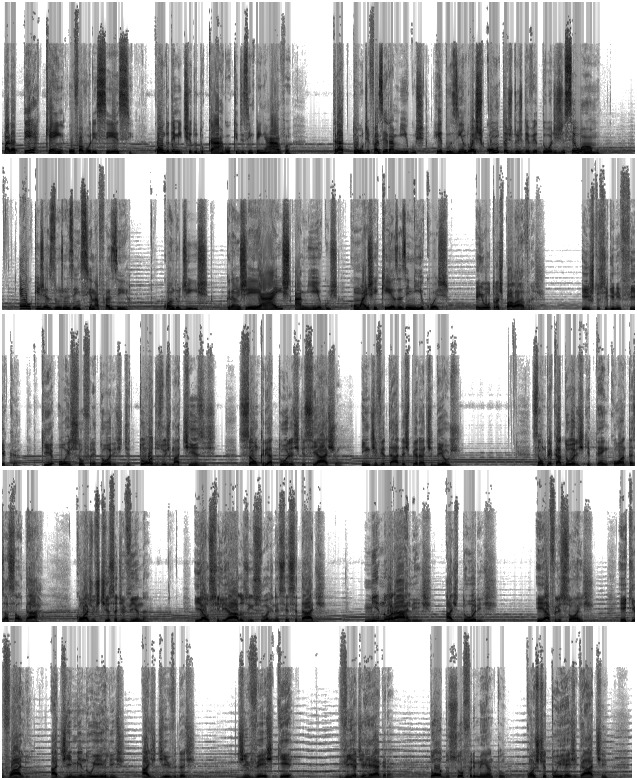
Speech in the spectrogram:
Para ter quem o favorecesse, quando demitido do cargo que desempenhava, tratou de fazer amigos, reduzindo as contas dos devedores de seu amo. É o que Jesus nos ensina a fazer, quando diz: granjeais amigos com as riquezas iníquas. Em outras palavras, isto significa que os sofredores de todos os matizes são criaturas que se acham endividadas perante Deus. São pecadores que têm contas a saldar com a justiça divina e auxiliá-los em suas necessidades, minorar-lhes as dores e aflições, equivale a diminuir-lhes as dívidas, de vez que, via de regra, todo sofrimento constitui resgate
